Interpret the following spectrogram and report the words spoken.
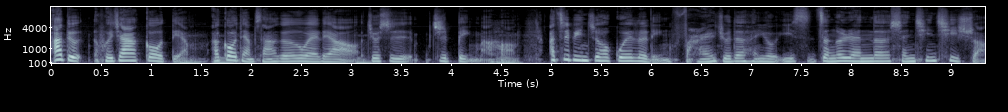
阿德回家够点，啊够点三个月了，就是治病嘛，哈，啊治病之后归了零，反而觉得很有。意思，整个人呢神清气爽，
